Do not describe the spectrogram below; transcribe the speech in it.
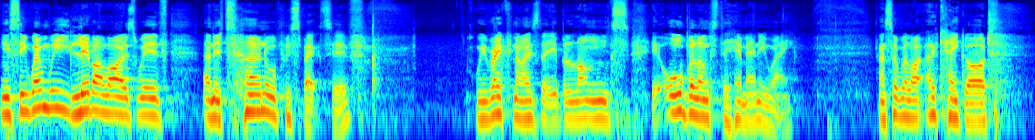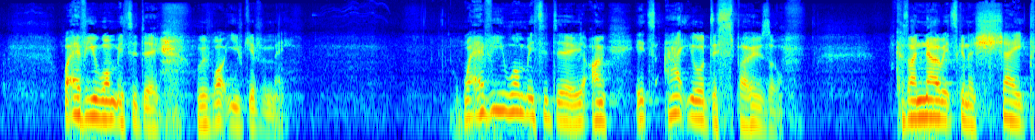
You see, when we live our lives with an eternal perspective, we recognize that it belongs, it all belongs to Him anyway. And so we're like, okay, God, whatever you want me to do with what you've given me, whatever you want me to do, I'm, it's at your disposal. Because I know it's going to shape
